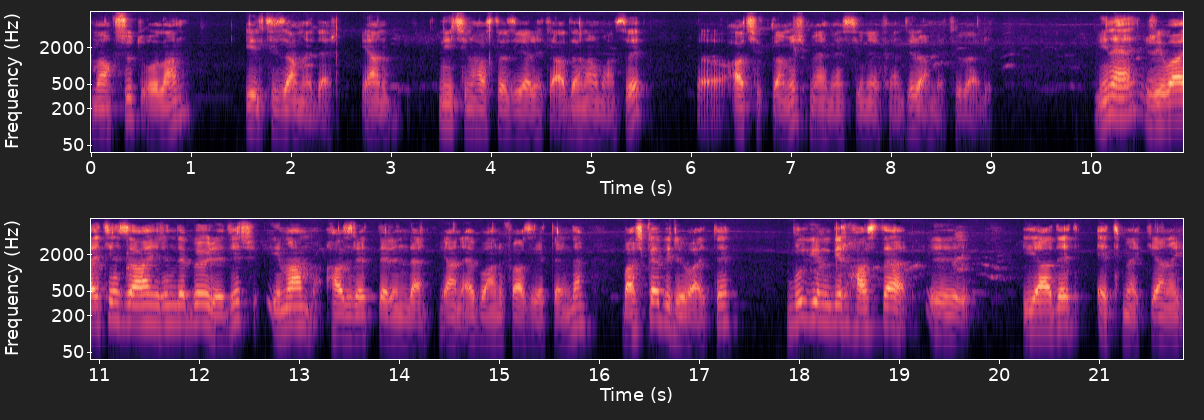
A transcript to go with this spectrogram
maksut olan iltizam eder. Yani niçin hasta ziyareti adanaması e, açıklamış Mehmet Sine Efendi rahmetullahi. Yine rivayetin zahirinde böyledir. İmam Hazretlerinden yani Ebu Hanife Hazretlerinden başka bir rivayette bugün bir hasta e, iade etmek yani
